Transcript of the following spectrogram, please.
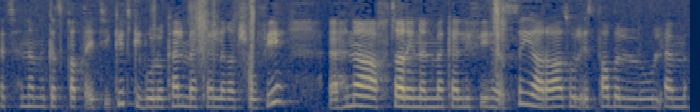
حيت هنا ملي كتقطعي تيكيت كيقولوا لك المكان اللي غتشوفيه. هنا اختارينا المكان اللي فيه السيارات والإسطبل والأم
